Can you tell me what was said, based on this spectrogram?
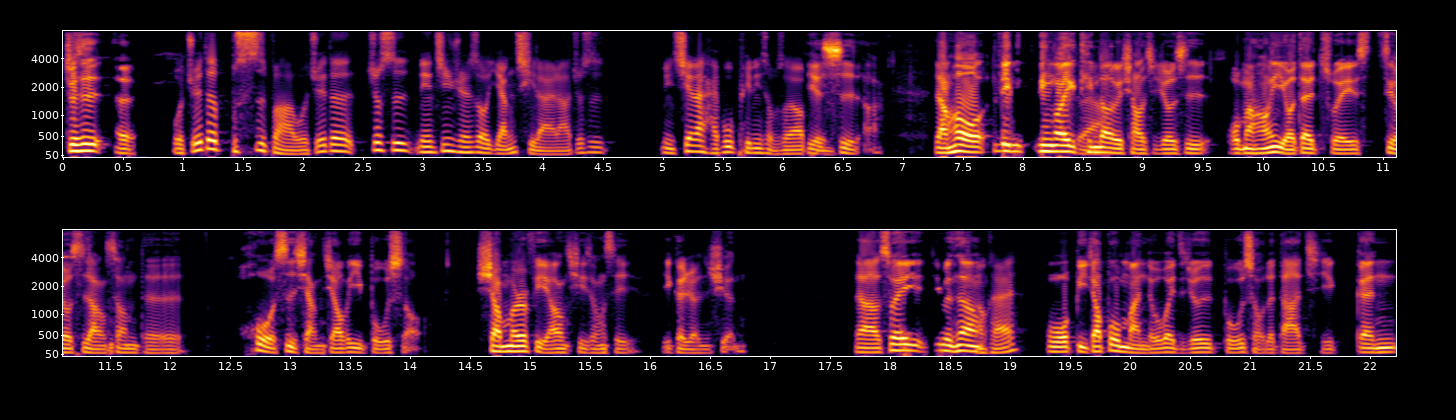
就是呃。我觉得不是吧？我觉得就是年轻选手养起来了，就是你现在还不拼，你什么时候要拼？也是啊。然后另另外一个听到一个消息，就是我们好像有在追自由市场上的，或是想交易捕手，Sean Murphy 好像其中是一个人选。那所以基本上，OK，我比较不满的位置就是捕手的打击跟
